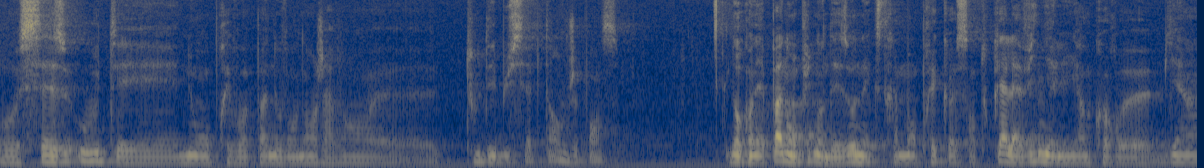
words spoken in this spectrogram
au 16 août et nous on ne prévoit pas nos vendanges avant euh, tout début septembre je pense. Donc on n'est pas non plus dans des zones extrêmement précoces. En tout cas la vigne elle est encore euh, bien,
